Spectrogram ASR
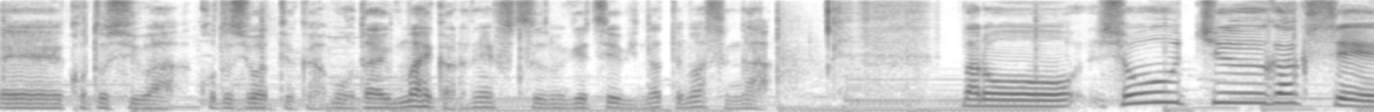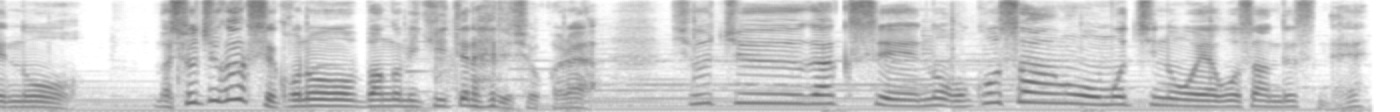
えー、今年は今年はっていうかもうだいぶ前からね普通の月曜日になってますがあの小中学生の、まあ、小中学生この番組聞いてないでしょうから小中学生のお子さんをお持ちの親御さんですね。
